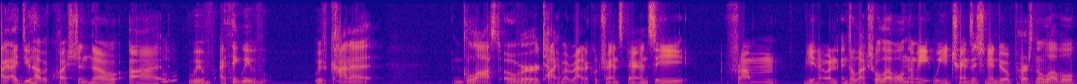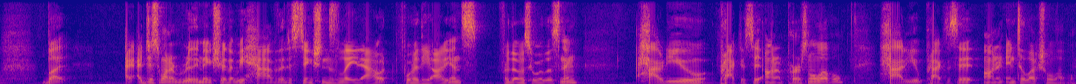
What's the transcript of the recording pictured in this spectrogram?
I, I do have a question though. Uh, Mm-hmm. We've, I think we've, we've kind of glossed over talking about radical transparency from you know an intellectual level, and then we we transition into a personal level. But I, I just want to really make sure that we have the distinctions laid out for the audience, for those who are listening. How do you practice it on a personal level? How do you practice it on an intellectual level?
